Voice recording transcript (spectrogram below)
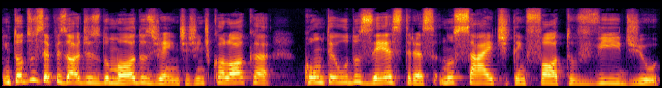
Em todos os episódios do Modus, gente, a gente coloca conteúdos extras no site, tem foto, vídeo.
